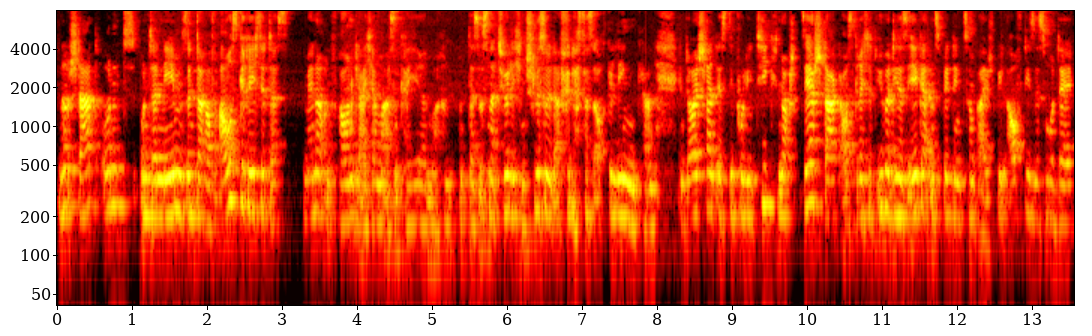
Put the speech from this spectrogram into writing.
Ne? Staat und Unternehmen sind darauf ausgerichtet, dass Männer und Frauen gleichermaßen Karriere machen. Und das ist natürlich ein Schlüssel dafür, dass das auch gelingen kann. In Deutschland ist die Politik noch sehr stark ausgerichtet über dieses Ehegattensplitting zum Beispiel auf dieses Modell.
